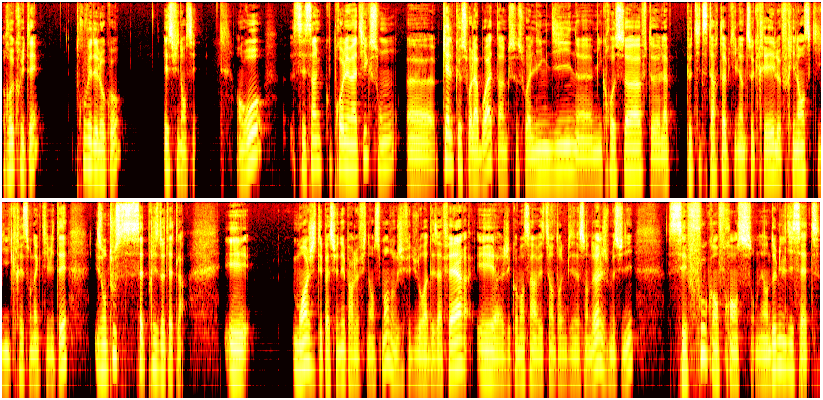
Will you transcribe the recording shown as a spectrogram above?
recruter, trouver des locaux et se financer. En gros, ces cinq problématiques sont, quelle que soit la boîte, hein, que ce soit LinkedIn, Microsoft, la petite startup qui vient de se créer, le freelance qui crée son activité, ils ont tous cette prise de tête là. Et moi, j'étais passionné par le financement, donc j'ai fait du droit des affaires et euh, j'ai commencé à investir en tant que business angel. Je me suis dit, c'est fou qu'en France, on est en 2017,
